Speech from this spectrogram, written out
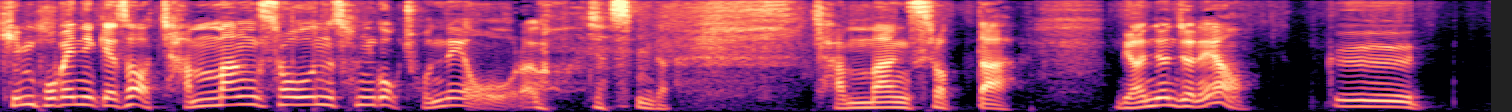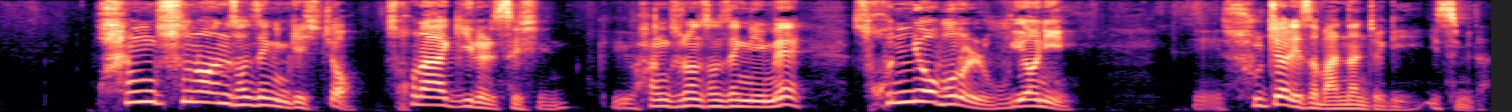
김보배님께서 잔망스러운 선곡 좋네요. 라고 하셨습니다. 잔망스럽다. 몇 년 전에요. 그, 황순원 선생님 계시죠? 소나기를 쓰신 그 황순원 선생님의 손녀분을 우연히 술자리에서 만난 적이 있습니다.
